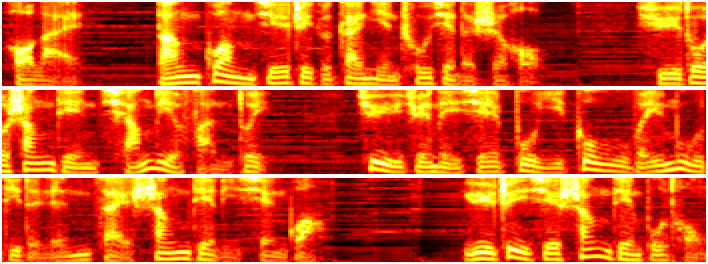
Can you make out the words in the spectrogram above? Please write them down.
后来，当逛街这个概念出现的时候，许多商店强烈反对，拒绝那些不以购物为目的的人在商店里闲逛。与这些商店不同。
